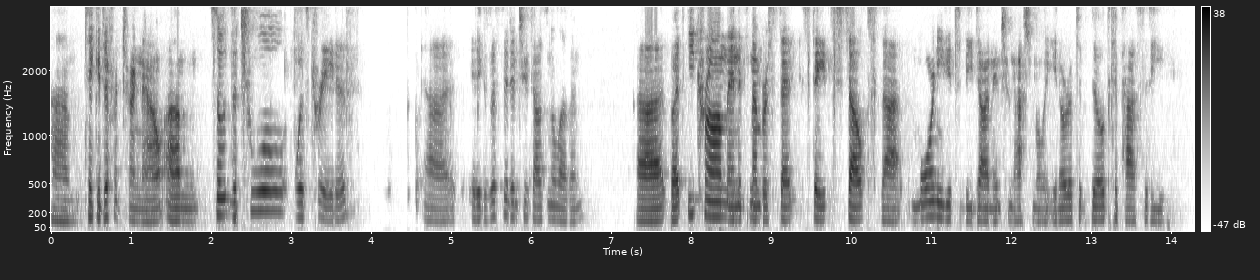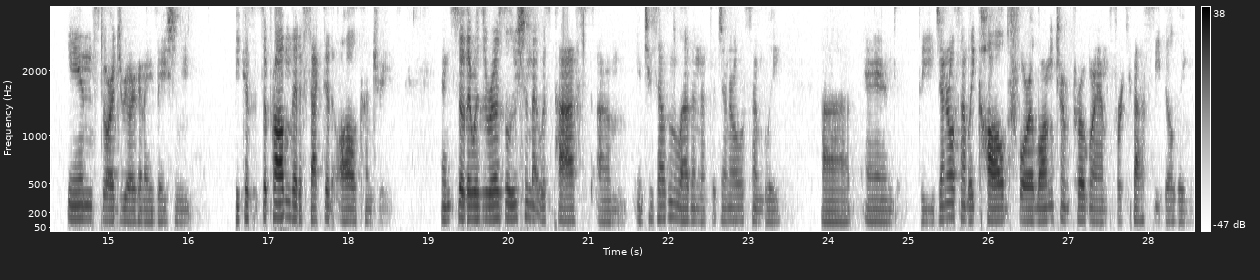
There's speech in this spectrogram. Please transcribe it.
um, take a different turn now. Um, so the tool was created. Uh, it existed in 2011. Uh, but ICCROM and its member st states felt that more needed to be done internationally in order to build capacity in storage reorganization because it's a problem that affected all countries. And so there was a resolution that was passed um, in 2011 at the General Assembly, uh, and the General Assembly called for a long-term program for capacity building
